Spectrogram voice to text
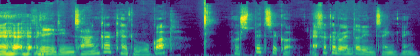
Fordi i dine tanker kan du godt på et splitsekund, ja. så kan du ændre din tænkning.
